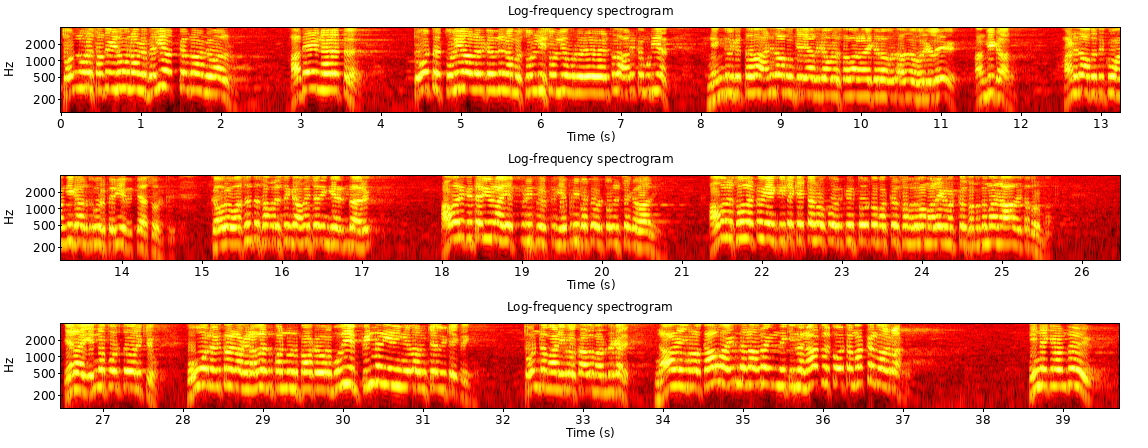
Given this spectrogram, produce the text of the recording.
தொண்ணூறு சதவீதம் நாங்க வெளியாட்கள் தான் அங்க வாழ்றோம். அதே நேரத்துல தோட்ட தொழிலாளர்கள்னு நம்ம சொல்லி சொல்லி ஒரு இடத்துல அடுக்க முடியாது. எங்களுக்கு தேவை அனுதாபம் கிடையாது கௌரவ சபாநாயகர் அவர்- அவர்களே. அங்கீகாரம். அனுதாபத்துக்கும் அங்கீகாரத்துக்கும் ஒரு பெரிய வித்தியாசம் இருக்கு. கௌரவ வசந்த சமரசிங்க அமைச்சர் இங்க இருந்தாரு. அவருக்கு தெரியும் நான் எப்படி எப்படிப்பட்ட ஒரு தொழிற்சங்கவாதி அவரு சொல்லட்டும் என்கிட்ட கெட்ட நோக்கம் இருக்கு. தோட்ட மக்கள் சம்பந்தமா மலை மக்கள் சம்பந்தமா நான் அதுக்கப்புறம் ஏன்னா என்ன பொறுத்த வரைக்கும் ஒவ்வொரு இடத்துல நாங்க நல்லது பண்ணணும்னு பார்க்க வரும்போது என் பின்னணியை நீங்க எல்லாரும் கேள்வி கேட்கறீங்க. தொண்டமானி இவ்வளவு காலமா இருந்திருக்காரு. நாங்க இவ்வளவு காலமா இருந்தனால இன்னைக்கு இந்த நாட்டுல தோட்ட மக்கள் வாழ்றாங்க. இன்னைக்கு வந்து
